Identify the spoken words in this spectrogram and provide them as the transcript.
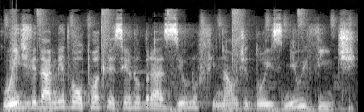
o endividamento voltou a crescer no Brasil no final de 2020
